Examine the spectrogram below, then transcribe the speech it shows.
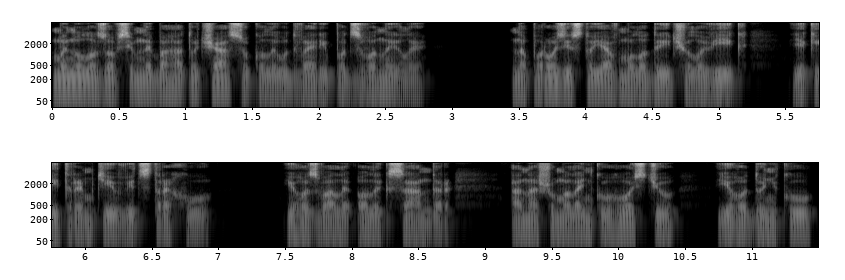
Минуло зовсім небагато часу, коли у двері подзвонили. На порозі стояв молодий чоловік, який тремтів від страху. Його звали Олександр, а нашу маленьку гостю, його доньку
